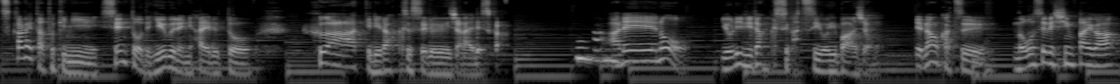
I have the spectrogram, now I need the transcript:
疲れた時に銭湯で湯船に入るとふわーってリラックスするじゃないですか、あれのよりリラックスが強いバージョン。でなおかつのぼせる心配が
